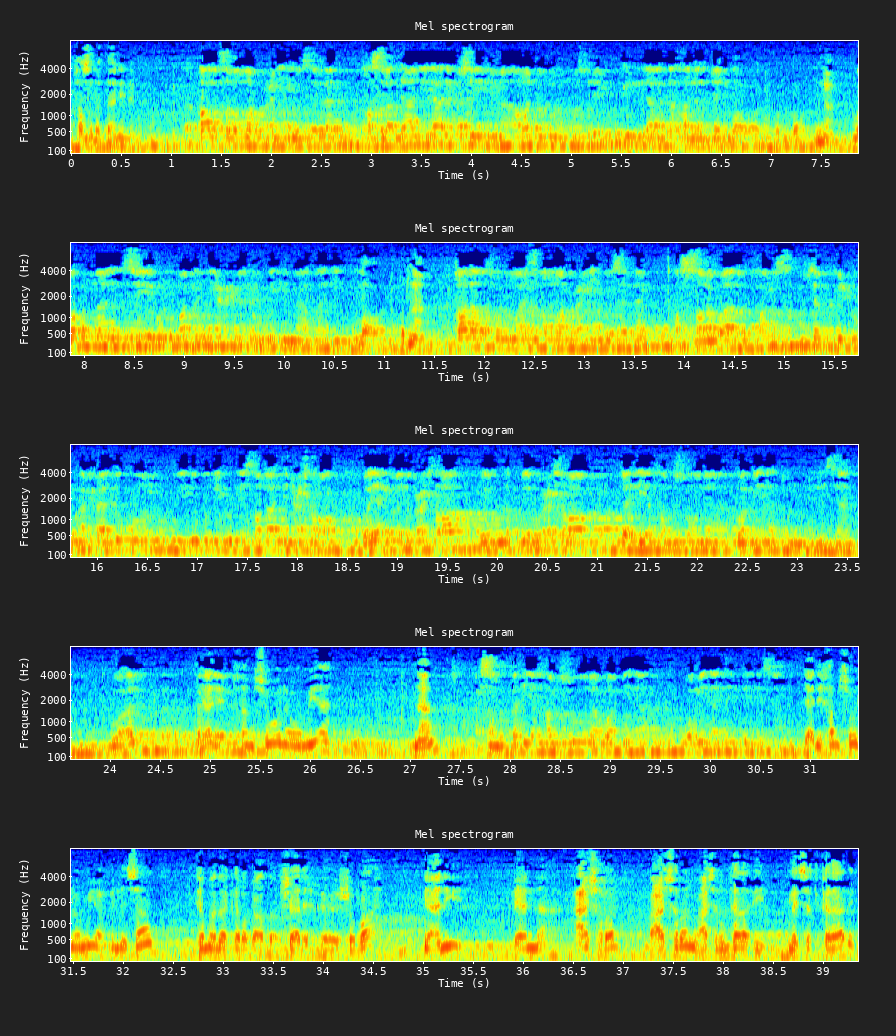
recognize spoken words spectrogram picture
خصلتان نعم. قال صلى الله عليه وسلم خصلتان لا يحصيهما رجل مسلم إلا دخل الجنة. نعم. وهما يسير ومن يعمل بهما قليل. الله أكبر. نعم. قال رسول الله صلى الله عليه وسلم الصلوات الخمس يسبح أحدكم في دبر كل صلاه عشرا ويحمد عشرا ويكبر عشرا فهي خمسون ومائة باللسان وألف يعني خمسون ومائة؟ نعم. أحسن فهي خمسون ومئة ومئة في اللسان. يعني خمسون ومئة في اللسان كما ذكر بعض شارح الشراح يعني لأن عشرا وعشرا وعشرا ثلاثين ليست كذلك؟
